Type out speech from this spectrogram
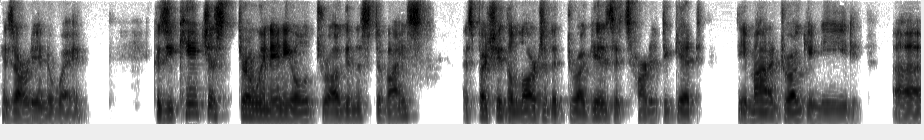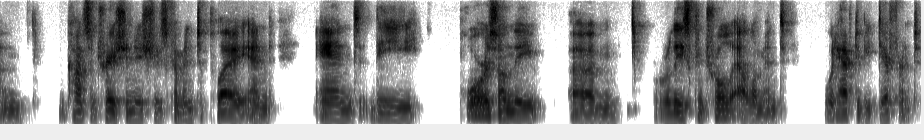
is already underway because you can't just throw in any old drug in this device. Especially the larger the drug is, it's harder to get the amount of drug you need. Um, concentration issues come into play, and and the pores on the um, release control element would have to be different.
